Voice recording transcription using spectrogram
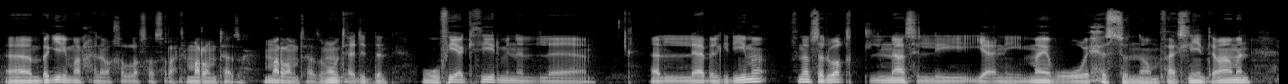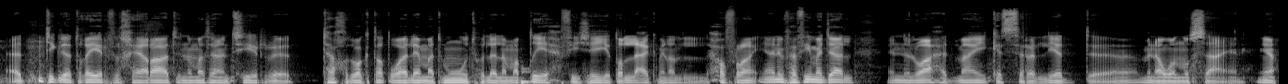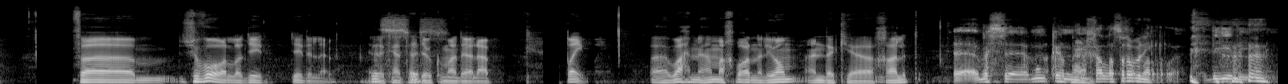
أه. باقي لي مرحلة وأخلصها صراحة. مرة ممتازة. مرة ممتازة. ممتعة جدا. وفيها كثير من اللعبة القديمة. في نفس الوقت للناس اللي يعني ما يبغوا يحسوا إنهم فاشلين تماما تقدر تغير في الخيارات إنه مثلا تصير تاخذ وقت أطول لما تموت ولا لما تطيح في شيء يطلعك من الحفرة. يعني ففي مجال إنه الواحد ما يكسر اليد من أول نص ساعة يعني. يا. فشوفوه والله جيد جيد اللعبة. إذا كانت تعجبكم هذه الألعاب. طيب آه، واحد من أهم أخبارنا اليوم عندك يا خالد. آه، بس ممكن أخلص خبر. دقيقة دقيقة.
